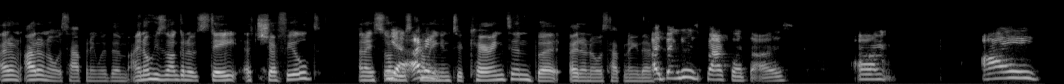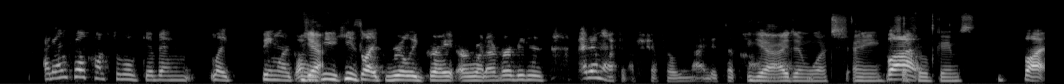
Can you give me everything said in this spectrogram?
I don't I don't know what's happening with him. I know he's not going to stay at Sheffield, and I saw he Yeah, was I coming mean- into Carrington, but I don't know what's happening there. I think he's back with us. Um, I I don't feel comfortable giving like being like oh Yeah. he, he's like really great or whatever because I didn't watch enough Sheffield United to comment. yeah, I didn't watch any But- Sheffield games. but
